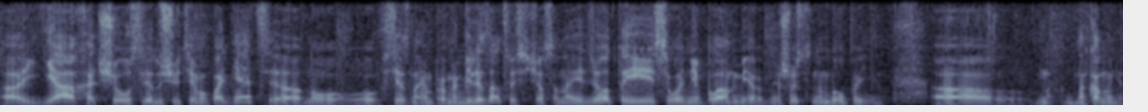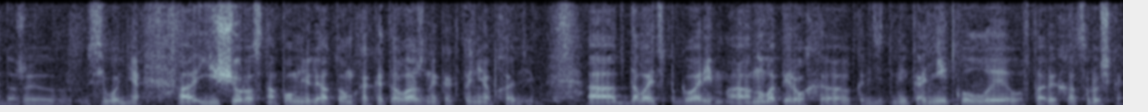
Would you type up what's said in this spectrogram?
а, я хочу следующую тему поднять. А, ну, все знаем про мобилизацию, сейчас она идет. И сегодня план мер Мишустиным был принят. Накануне даже сегодня еще раз напомнили о том, как это важно и как это необходимо. Давайте поговорим. Ну, во-первых, э, каникулы, во-вторых, отсрочка.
